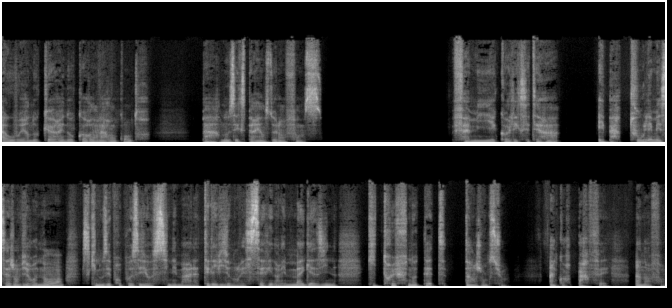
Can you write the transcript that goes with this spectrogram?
à ouvrir nos cœurs et nos corps dans la rencontre par nos expériences de l'enfance. Famille, école, etc. Et par tous les messages environnants, ce qui nous est proposé au cinéma, à la télévision, dans les séries, dans les magazines, qui truffent nos têtes d'injonctions. Un corps parfait, un enfant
